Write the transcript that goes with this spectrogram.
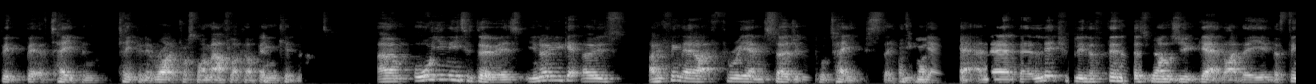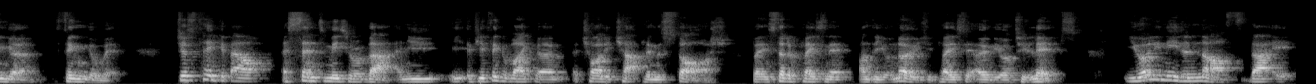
big bit of tape and taping it right across my mouth like I've been kidnapped. Um, all you need to do is, you know, you get those. I think they're like 3M surgical tapes that you can get, and they're they're literally the thinnest ones you get, like the the finger finger width just take about a centimeter of that, and you, if you think of like a, a Charlie Chaplin moustache, but instead of placing it under your nose, you place it over your two lips. You only need enough that it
